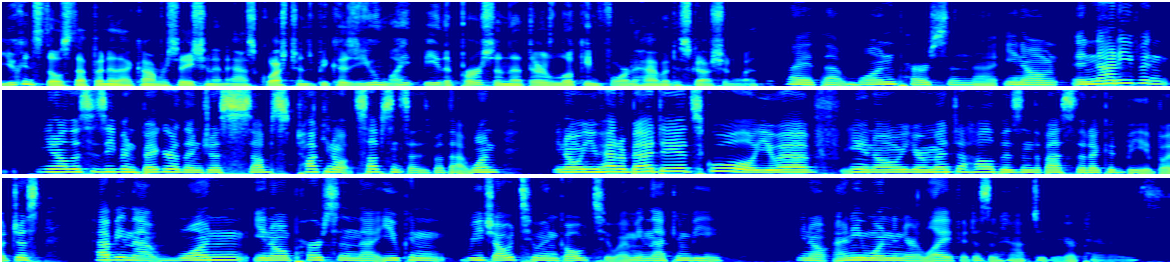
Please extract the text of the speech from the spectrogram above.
you can still step into that conversation and ask questions because you might be the person that they're looking for to have a discussion with right that one person that you know and not even you know this is even bigger than just subs talking about substances but that one you know, you had a bad day at school, you have, you know, your mental health isn't the best that it could be, but just having that one, you know, person that you can reach out to and go to. I mean, that can be, you know, anyone in your life. It doesn't have to be your parents.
